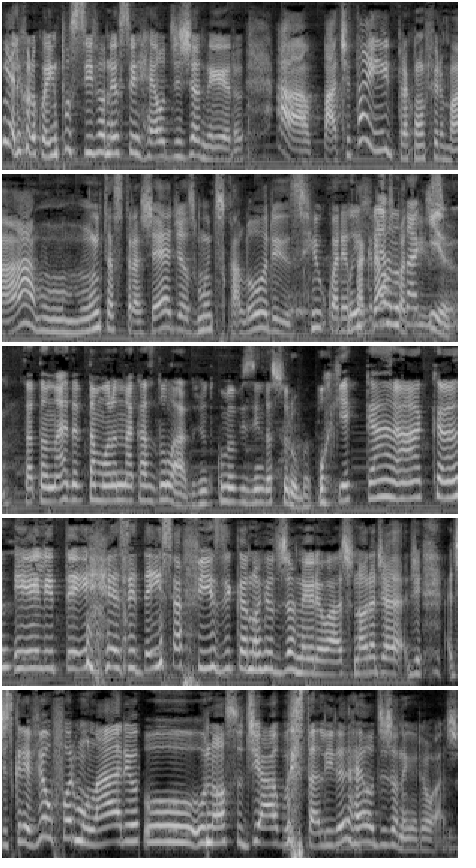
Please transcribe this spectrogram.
E ele colocou: impossível nesse réu de janeiro. A Paty tá aí para confirmar muitas tragédias, muitos calores, Rio 40 o graus, tá Patrícia. aqui. Satanás deve estar tá morando na casa do lado, junto com o meu vizinho da suruba. Porque, caraca. Ele tem residência física no Rio de Janeiro, eu acho. Na hora de, de, de escrever o formulário, o, o nosso diabo está ali no Rio de Janeiro, eu acho.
